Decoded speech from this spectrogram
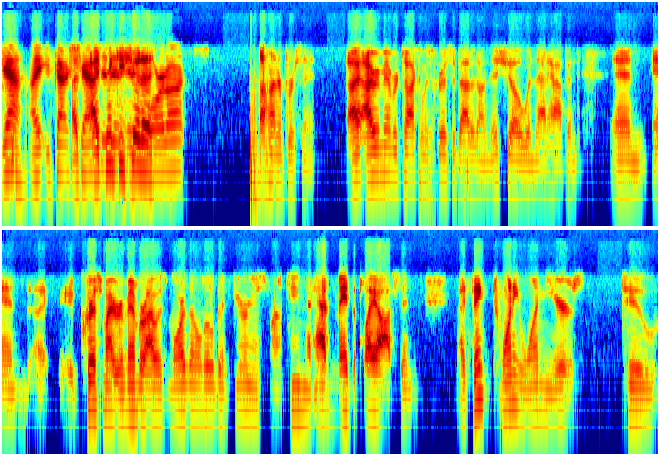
yeah. I he got I- I shafted think in, he shoulda- Florida. A hundred percent. I, I remember talking with Chris about it on this show when that happened, and and uh, Chris might remember I was more than a little bit furious for a team that hadn't made the playoffs in I think 21 years to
